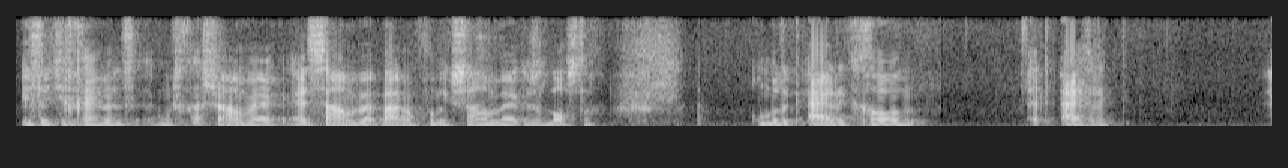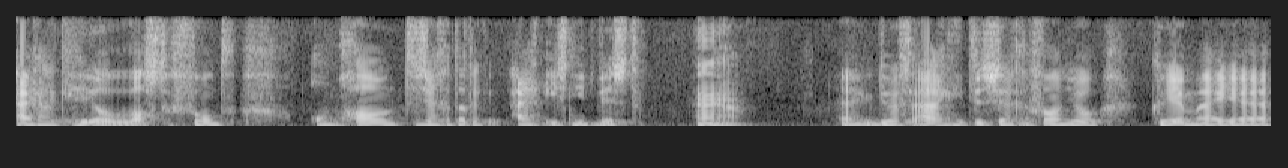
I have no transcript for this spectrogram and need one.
Is dat je op een gegeven moment moet gaan samenwerken. En samenwer- waarom vond ik samenwerken zo lastig? Omdat ik eigenlijk gewoon het eigenlijk, eigenlijk heel lastig vond om gewoon te zeggen dat ik eigenlijk iets niet wist. Ja, ja. Ik durfde eigenlijk niet te zeggen van, joh, kun je mij... eh,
